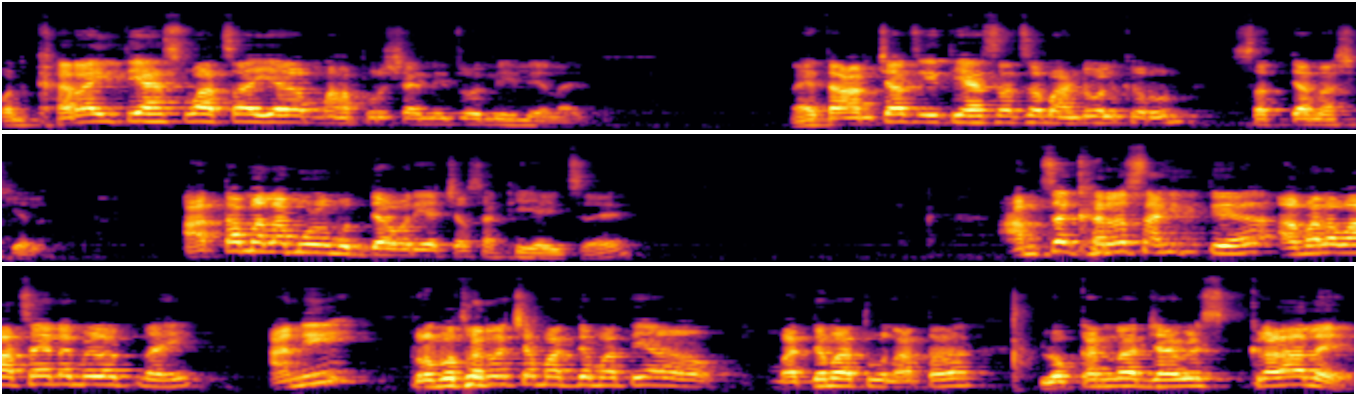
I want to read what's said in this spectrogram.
पण खरा इतिहास वाचा या महापुरुषांनी जो लिहिलेला आहे. नाहीतर आमच्याच इतिहासाचं भांडवल करून सत्यानाश केलं. आता मला मूळ मुद्द्यावर याच्यासाठी यायचंय. आमचं खरं साहित्य आम्हाला वाचायला मिळत नाही. आणि प्रबोधनाच्या माध्यमात माध्यमातून आता लोकांना ज्यावेळेस कळालंय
